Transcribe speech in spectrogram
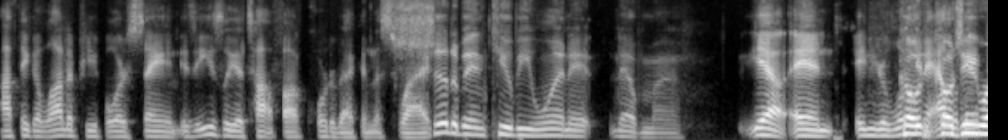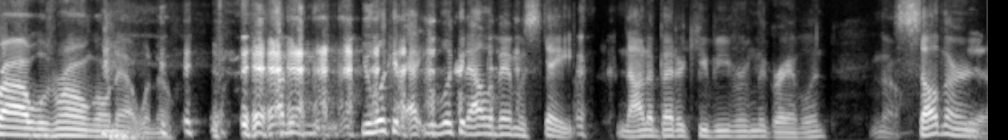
I think a lot of people are saying is easily a top five quarterback in the SWAC. Should have been QB one at never mind. Yeah, and and you're looking Coach, at Coach Rod was wrong on that one though. I mean, you look at you look at Alabama State, not a better QB room than Grambling. No. Southern, yeah.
